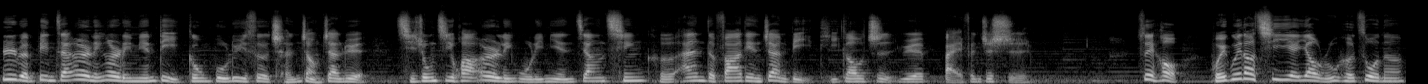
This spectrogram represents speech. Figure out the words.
日本并在二零二零年底公布绿色成长战略。其中计划二零五零年将氢和氨的发电占比提高至约百分之十。最后回归到企业要如何做呢？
